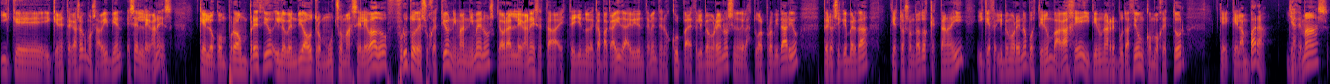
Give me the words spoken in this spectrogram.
y que, y que en este caso, como sabéis bien, es el Leganés que lo compró a un precio y lo vendió a otro mucho más elevado, fruto de su gestión, ni más ni menos, que ahora el Leganés está, esté yendo de capa caída, evidentemente no es culpa de Felipe Moreno, sino del actual propietario, pero sí que es verdad que estos son datos que están ahí y que Felipe Moreno pues tiene un bagaje y tiene una reputación como gestor que, que la ampara. Y además,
